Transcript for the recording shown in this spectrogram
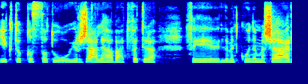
يكتب قصته ويرجع لها بعد فترة. في لما تكون المشاعر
